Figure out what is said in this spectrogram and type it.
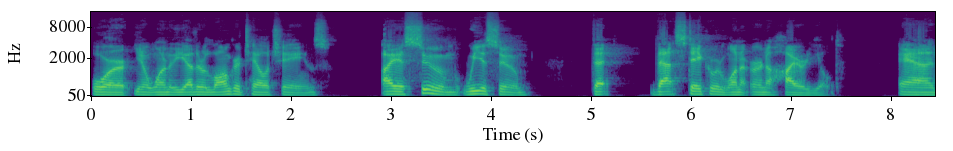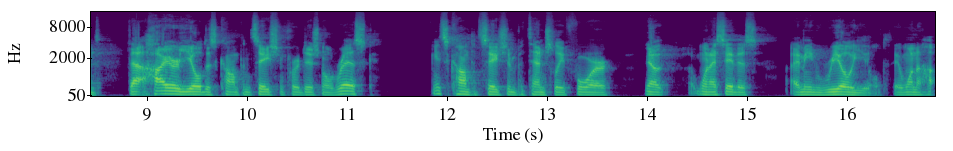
or, you know, one of the other longer tail chains I assume, we assume that that staker would want to earn a higher yield. And that higher yield is compensation for additional risk. It's compensation potentially for, you know, when I say this, I mean real yield. They want to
